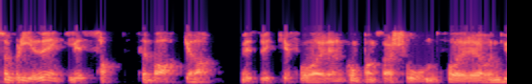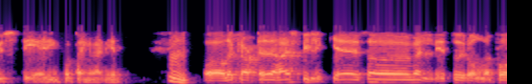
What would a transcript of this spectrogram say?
så blir du egentlig satt tilbake. da, Hvis du ikke får en kompensasjon for og en justering for pengeverdien. Mm. Og det er klart, det her spiller ikke så veldig stor rolle på,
